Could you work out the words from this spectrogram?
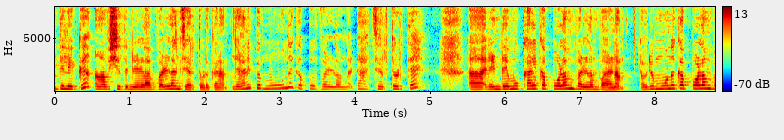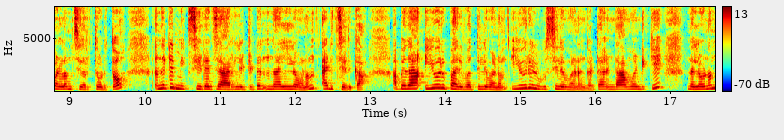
ഇതിലേക്ക് ആവശ്യത്തിനുള്ള വെള്ളം ചേർത്ത് കൊടുക്കണം. ഞാനിപ്പോൾ മൂന്ന് കപ്പ് വെള്ളം കേട്ടോ ചേർത്ത് കൊടുത്തേ. രണ്ടേ മുക്കാൽ കപ്പോളം വെള്ളം വേണം. ഒരു മൂന്ന് കപ്പോളം വെള്ളം ചേർത്ത് കൊടുത്തോ. എന്നിട്ട് മിക്സിയുടെ ജാറിലിട്ടിട്ട് നല്ലോണം അടിച്ചെടുക്കുക അപ്പോൾ ഇതാ ഈ ഒരു പരുവത്തിൽ വേണം ഈ ഒരു ലൂസിൽ വേണം കേട്ടോ. ഉണ്ടാവാൻ വേണ്ടിക്ക് നല്ലോണം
